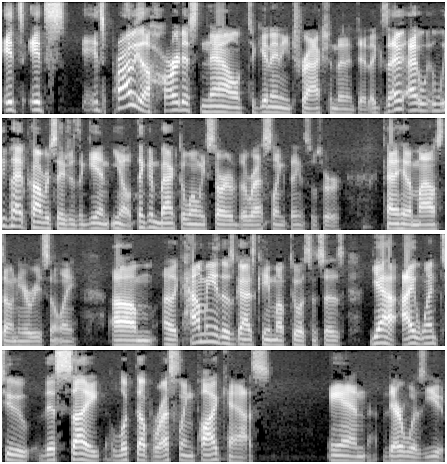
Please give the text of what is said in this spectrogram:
it's it's it's probably the hardest now to get any traction than it did because I, I, we've had conversations again. You know, thinking back to when we started the wrestling things, we're kind of hit a milestone here recently. Um, like how many of those guys came up to us and says, "Yeah, I went to this site, looked up wrestling podcasts, and there was you."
